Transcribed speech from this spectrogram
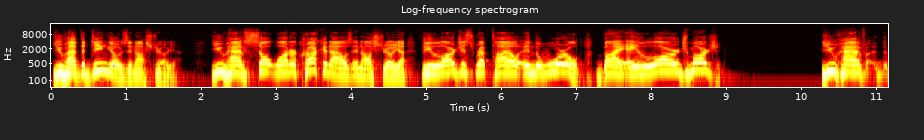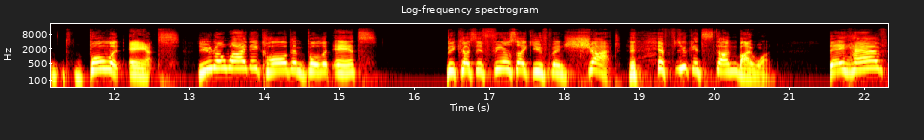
You have the dingoes in Australia. You have saltwater crocodiles in Australia, the largest reptile in the world by a large margin. You have bullet ants. You know why they call them bullet ants? Because it feels like you've been shot if you get stung by one. They have,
